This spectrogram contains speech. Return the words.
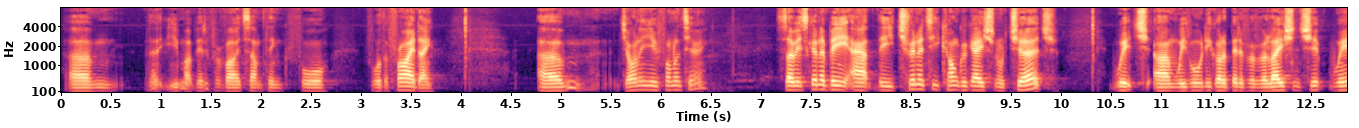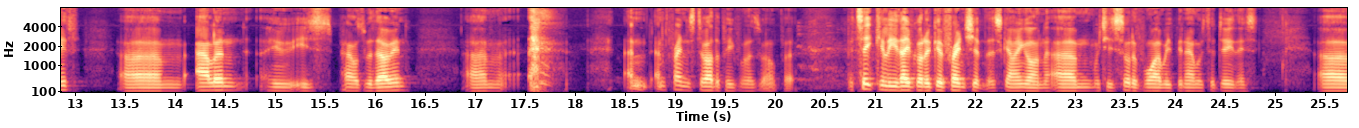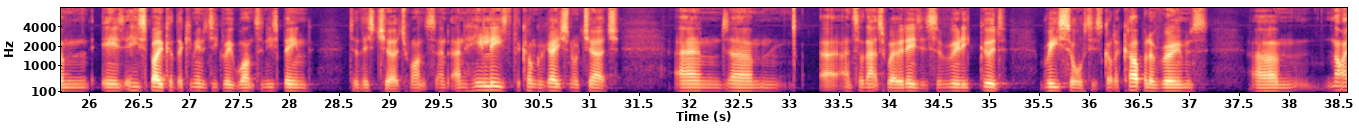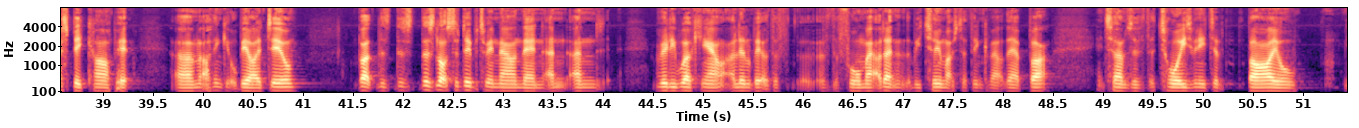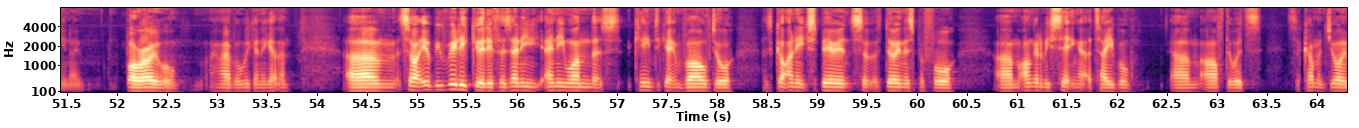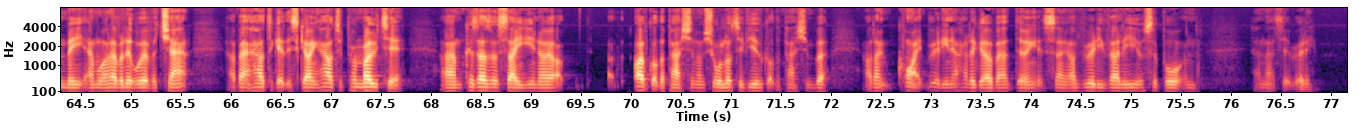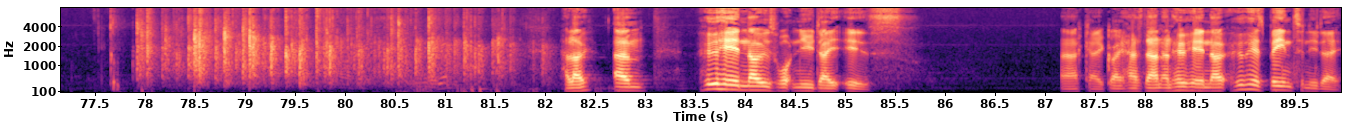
um, that you might be able to provide something for, for the Friday. Um, John, are you volunteering? So it's going to be at the Trinity Congregational Church, which um, we've already got a bit of a relationship with. Um, Alan, who is pals with Owen, um, and, and friends to other people as well. But particularly, they've got a good friendship that's going on, um, which is sort of why we've been able to do this um, is, he spoke at the community group once, and he's been to this church once, and, and he leads the congregational church, and um, uh, and so that's where it is. It's a really good resource. It's got a couple of rooms, um, nice big carpet. Um, I think it will be ideal, but there's, there's, there's lots to do between now and then, and and really working out a little bit of the of the format. I don't think there'll be too much to think about there, but in terms of the toys we need to buy or you know borrow or however we're going to get them. Um, so it would be really good if there's any anyone that's keen to get involved or has got any experience of doing this before. Um, I'm going to be sitting at a table um, afterwards, so come and join me, and we'll have a little bit of a chat about how to get this going, how to promote it. Because um, as I say, you know, I've got the passion. I'm sure lots of you have got the passion, but I don't quite really know how to go about doing it. So I'd really value your support, and and that's it really. Cool. Hello. Who here knows what New Day is? Okay, great, hands down. And who here know who here's been to New Day?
